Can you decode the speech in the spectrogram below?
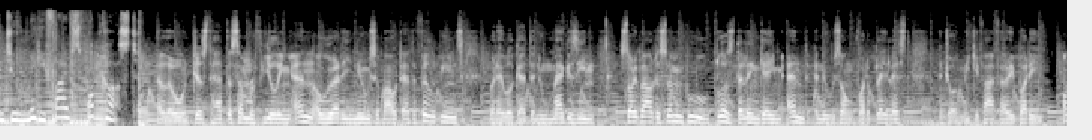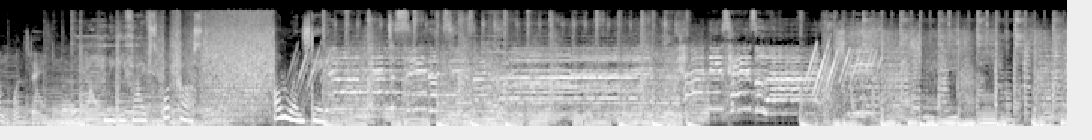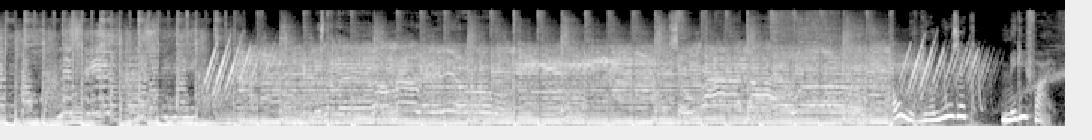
listening to Miggy 5's podcast. Hello, just had the summer feeling and already news about at the Philippines, but I will get a new magazine, story about the swimming pool, plus the link game and a new song for the playlist. Enjoy Miggy 5 everybody on Wednesday. Miggy 5's podcast on Wednesday. your music, Miggy 5.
